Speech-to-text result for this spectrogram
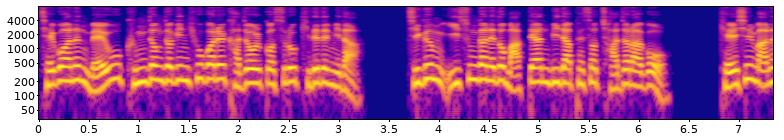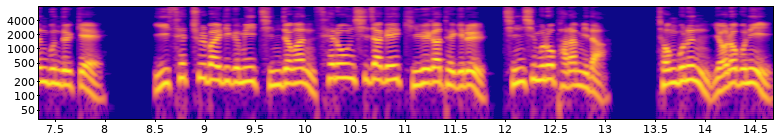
제고하는 매우 긍정적인 효과를 가져올 것으로 기대됩니다. 지금 이 순간에도 막대한 빚 앞에서 좌절하고 계실 많은 분들께 이 새 출발기금이 진정한 새로운 시작의 기회가 되기를 진심으로 바랍니다. 정부는 여러분이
